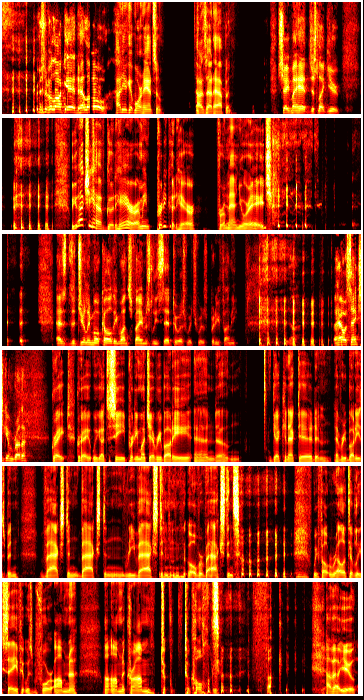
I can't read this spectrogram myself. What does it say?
Christopher Lochhead, hello. How do you get more handsome? How does that happen? Shave my head just like you. you actually have good hair. I mean, pretty good hair for a man your age. As the Julie Morcoldi once famously said to us, which was pretty funny. Yeah. how was Thanksgiving, brother? Great, great. We got to see pretty much everybody, and um, get connected and everybody's been vaxed and vaxed and revaxed and overvaxed and so we felt relatively safe. It was before omna uh, omnicron took took hold. Fuck. How about you?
